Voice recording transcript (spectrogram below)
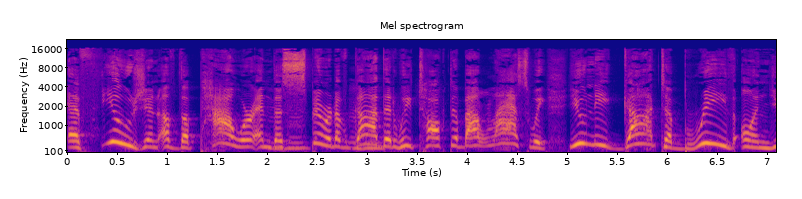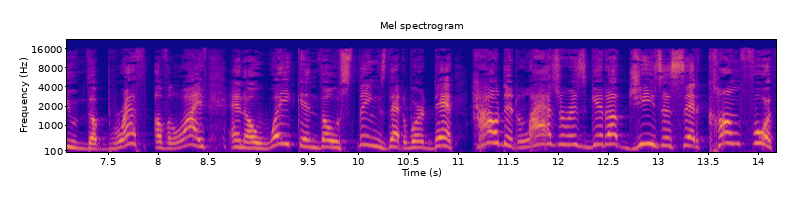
effusion of the power and the mm-hmm. spirit of God mm-hmm. that we talked about last week. You need God to breathe on you the breath of life and awaken those things that were dead. How did Lazarus get up? Jesus said, come forth.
